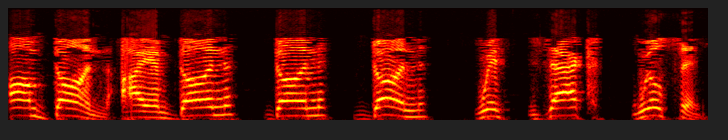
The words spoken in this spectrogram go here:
I'm done. I am done, done, done with Zach Wilson.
